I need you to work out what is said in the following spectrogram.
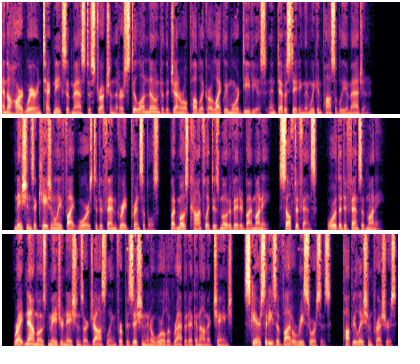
and the hardware and techniques of mass destruction that are still unknown to the general public are likely more devious and devastating than we can possibly imagine. Nations occasionally fight wars to defend great principles, but most conflict is motivated by money, self defense, or the defense of money. Right now, most major nations are jostling for position in a world of rapid economic change, scarcities of vital resources, population pressures,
